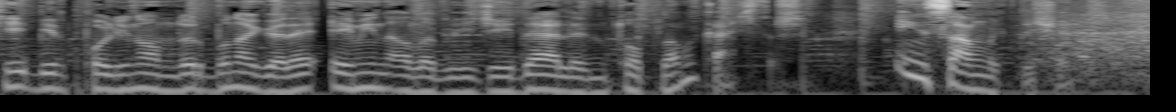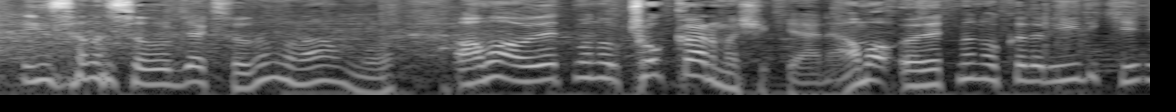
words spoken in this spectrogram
2 bir polinomdur. Buna göre m'in alabileceği değerlerin toplamı kaçtır? İnsanlık dışı. İnsana sarılacak sanır mı lan bu? Ama öğretmen o çok karmaşık yani. Ama öğretmen o kadar iyiydi ki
